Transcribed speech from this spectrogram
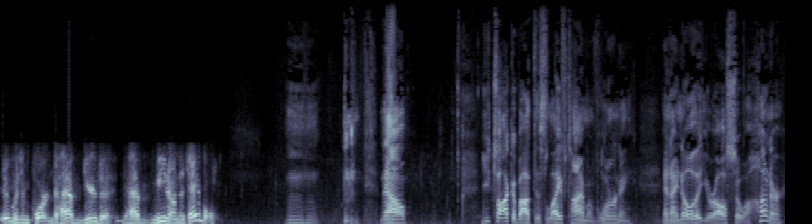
it was important to have deer to have meat on the table. Mm-hmm. now, you talk about this lifetime of learning and I know that you're also a hunter,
